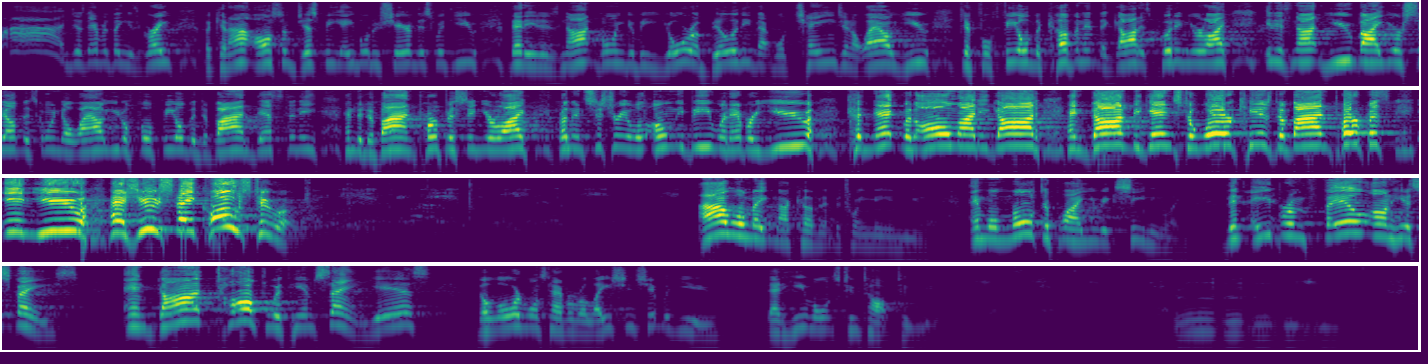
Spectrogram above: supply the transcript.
and just everything is great. But can I also just be able to share this with you that it is not going to be your ability that will change and allow you to fulfill the covenant that God has put in your life? It is not you by yourself that's going to allow you to fulfill the divine destiny and the divine purpose in your life. Brother and sister, it will only be whenever you connect with Almighty God and God begins to work His divine purpose in you as you stay close to Him. I will make my covenant between me and you and will multiply you exceedingly. Then Abram fell on his face, and God talked with him, saying, Yes, the Lord wants to have a relationship with you, that he wants to talk to you. Mm, mm, mm,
